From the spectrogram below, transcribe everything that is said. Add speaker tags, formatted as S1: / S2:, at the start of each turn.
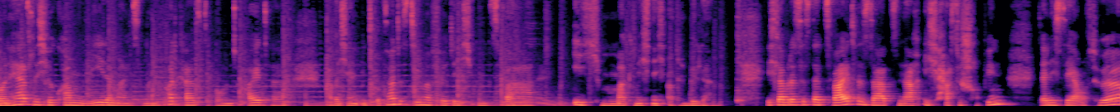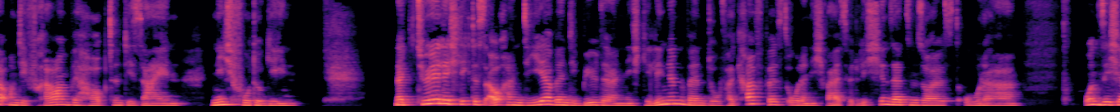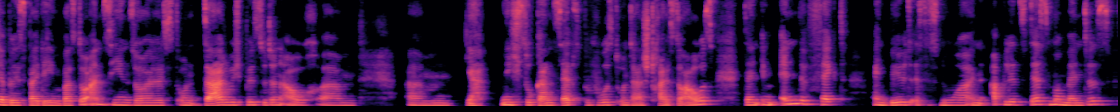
S1: Hallo und herzlich willkommen wieder mal zu meinem Podcast und heute habe ich ein interessantes Thema für dich und zwar ich mag mich nicht auf den Bildern. Ich glaube, das ist der zweite Satz nach ich hasse Shopping, den ich sehr oft höre und die Frauen behaupten, die seien nicht fotogen. Natürlich liegt es auch an dir, wenn die Bilder nicht gelingen, wenn du verkraft bist oder nicht weißt, wie du dich hinsetzen sollst oder unsicher bist bei dem, was du anziehen sollst und dadurch bist du dann auch ähm, ähm, ja nicht so ganz selbstbewusst und da strahlst du aus, denn im Endeffekt ein Bild ist es nur ein Ablitz des Momentes,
